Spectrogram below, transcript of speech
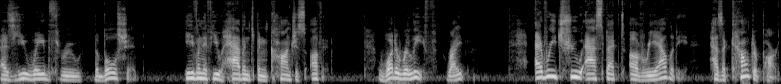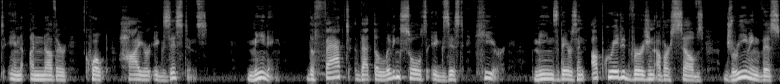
as you wade through the bullshit, even if you haven't been conscious of it. What a relief, right? Every true aspect of reality has a counterpart in another, quote, higher existence, meaning the fact that the living souls exist here means there's an upgraded version of ourselves dreaming this,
